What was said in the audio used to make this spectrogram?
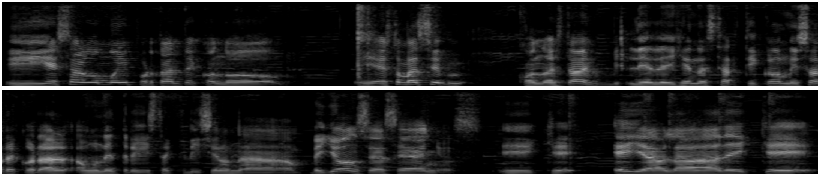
Y es algo muy importante cuando... Y esto me hace... Cuando estaba le- leyendo este artículo me hizo recordar a una entrevista que le hicieron a Beyoncé hace años. Y que ella hablaba de que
